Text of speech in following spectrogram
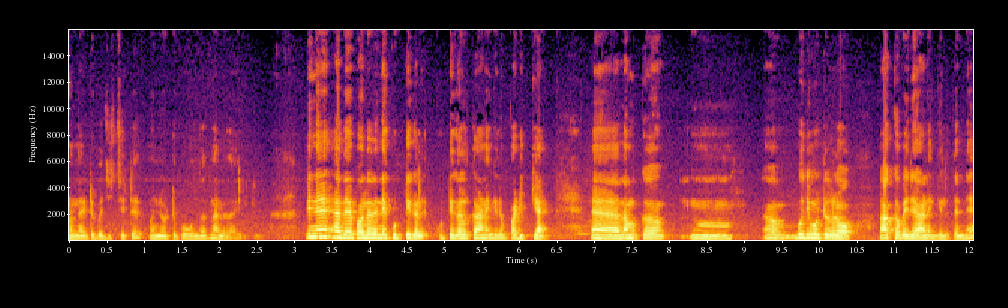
നന്നായിട്ട് ഭജിച്ചിട്ട് മുന്നോട്ട് പോകുന്നത് നല്ലതായിരിക്കും. പിന്നെ അതേപോലെ തന്നെ കുട്ടികൾ കുട്ടികൾക്കാണെങ്കിലും പഠിക്കാൻ നമുക്ക് ബുദ്ധിമുട്ടുകളോ ഒക്കെ വരികയാണെങ്കിൽ തന്നെ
